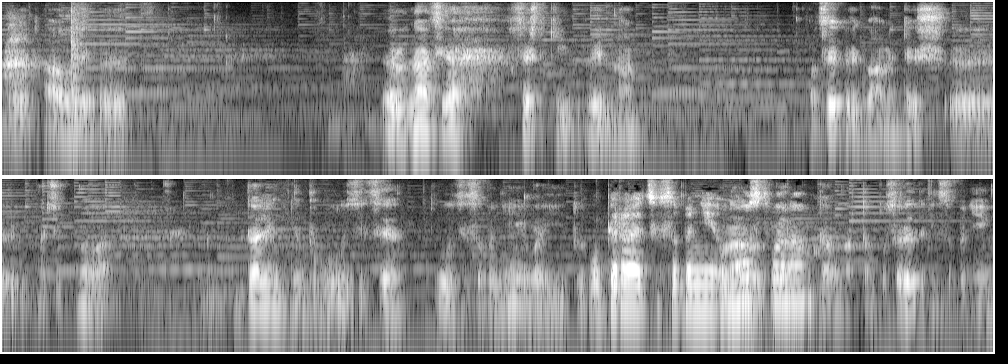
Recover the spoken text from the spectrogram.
От, але е, руйнація все ж таки видно. Оце перед вами теж, е, значить, ну, а далі ми йдемо по вулиці, це вулиця Сабанєєва, і тут Упирається Сабанієв мост да, вона. Да, вона там посередині Сабанєєв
